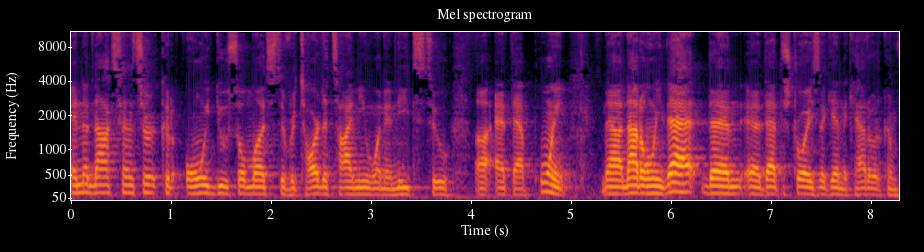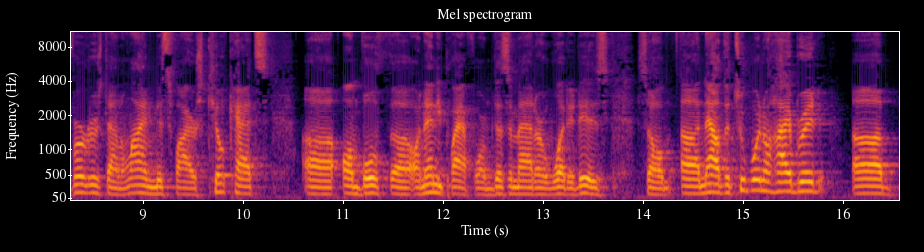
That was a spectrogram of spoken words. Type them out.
and the knock sensor could only do so much to retard the timing when it needs to uh, at that point. Now, not only that, then uh, that destroys again the catalytic converters down the line, misfires, kill cats, uh, on both, uh, on any platform, doesn't matter what it is. So uh, now the 2.0 hybrid uh,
